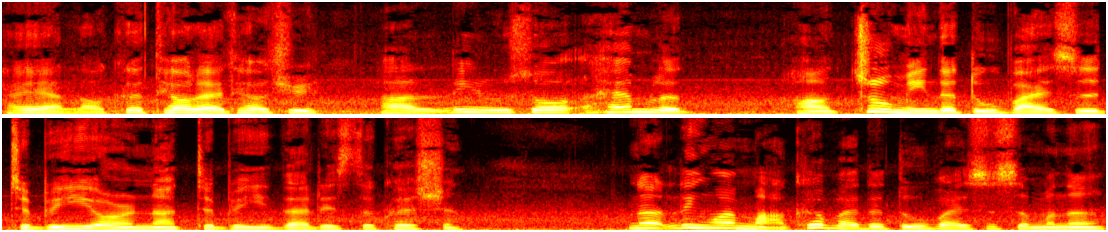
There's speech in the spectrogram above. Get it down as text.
哎呀，老客跳来跳去啊，例如说 Hamlet 哈著名的独白是 To be or not to be, that is the question。那另外马克白的独白是什么呢？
